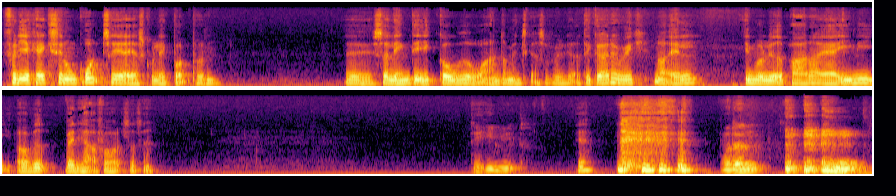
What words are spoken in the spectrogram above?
Fordi jeg kan ikke se nogen grund til, at jeg skulle lægge bånd på den. Øh, så længe det ikke går ud over andre mennesker selvfølgelig. Og det gør det jo ikke, når alle involverede parter er enige og ved, hvad de har forhold sig til. Det er helt vildt. Hvordan...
